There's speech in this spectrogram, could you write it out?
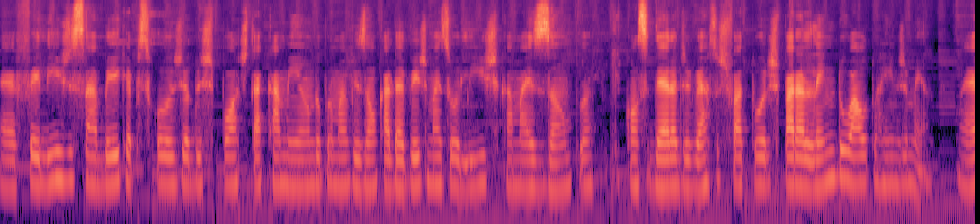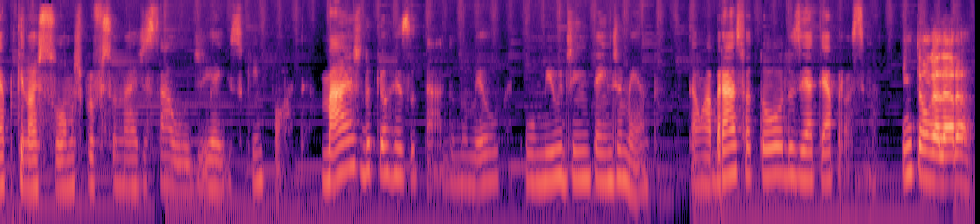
é, feliz de saber que a psicologia do esporte está caminhando para uma visão cada vez mais holística, mais ampla, que considera diversos fatores para além do alto rendimento. Né? Porque nós somos profissionais de saúde e é isso que importa. Mais do que o resultado, no meu humilde entendimento. Então, um abraço a todos e até a próxima. Então, galera,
